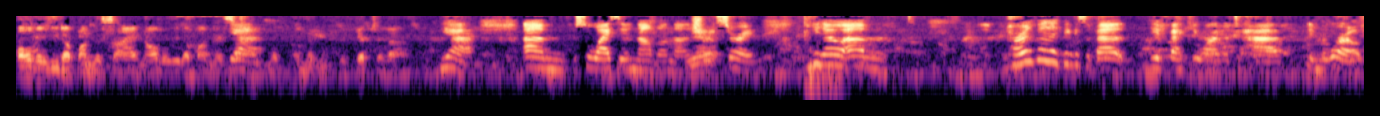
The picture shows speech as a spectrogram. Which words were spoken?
all the lead up on this side and all the lead up on this Yeah. side, and then we get to that. Yeah. Um, so why is it a novel and not a Yeah. short story? You know, um, part of it I think is about the effect you want it to have in the world.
